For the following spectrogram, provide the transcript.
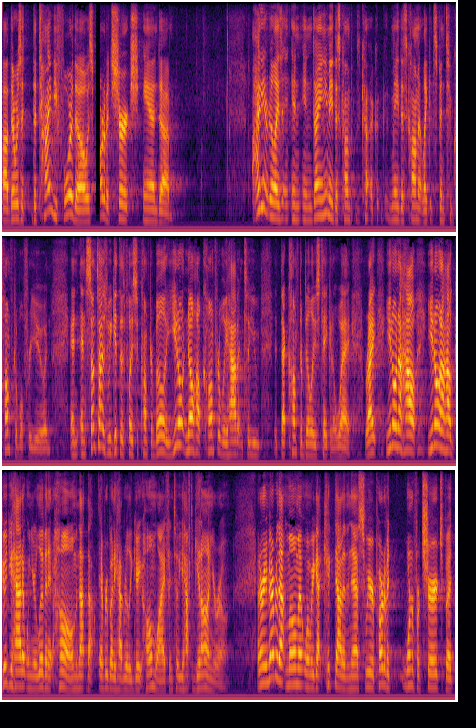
uh, there was a, the time before though, as part of a church, and uh, I didn't realize, and, and Diane, you made this, com- made this comment like it's been too comfortable for you. And, and, and sometimes we get this place of comfortability. You don't know how comfortable you have it until you, that comfortability is taken away, right? You don't, know how, you don't know how good you had it when you're living at home, and not that everybody had really great home life until you have to get on your own. And I remember that moment when we got kicked out of the nest. We were part of a wonderful church, but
